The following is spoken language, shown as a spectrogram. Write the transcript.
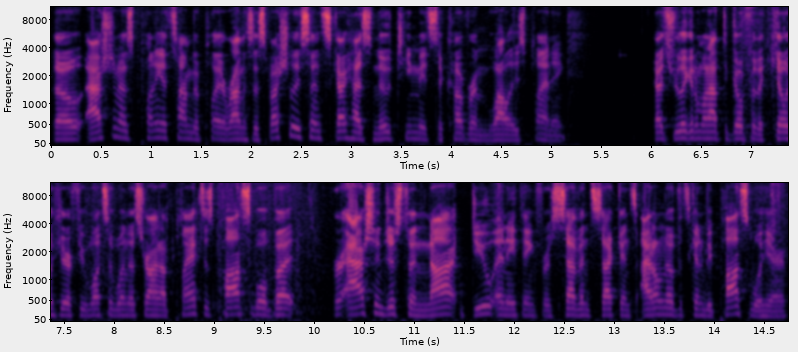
So Ashen has plenty of time to play around this, especially since Sky has no teammates to cover him while he's planting. Guy's really going to want to have to go for the kill here if he wants to win this round. A plant is possible, but for Ashen just to not do anything for seven seconds. I don't know if it's going to be possible here.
